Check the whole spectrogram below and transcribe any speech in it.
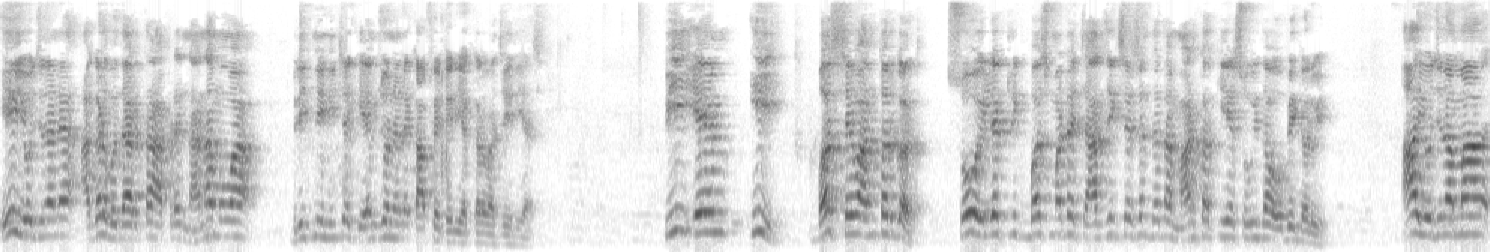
એ યોજનાને આગળ વધારતા આપણે નાના મોવા બ્રિજની નીચે ગેમ ઝોન અને કાફેટેરિયા કરવા જઈ રહ્યા છે પીએમઈ બસ સેવા અંતર્ગત સો ઇલેક્ટ્રિક બસ માટે ચાર્જિંગ સ્ટેશન તથા માળખાકીય સુવિધા ઊભી કરવી. આ યોજનામાં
